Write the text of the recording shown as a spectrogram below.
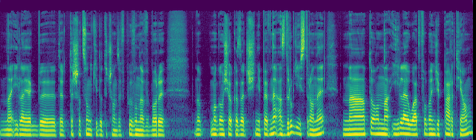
na ile jakby te, te szacunki dotyczące wpływu na wybory no, mogą się okazać niepewne, a z drugiej strony na to, na ile łatwo będzie partiom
